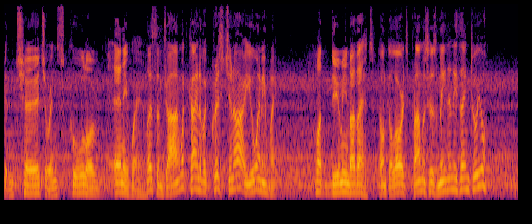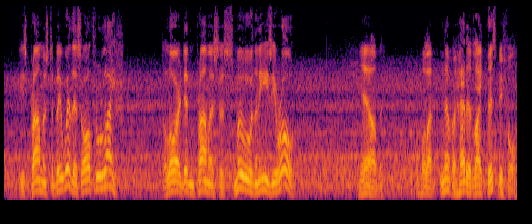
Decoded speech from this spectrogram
in church or in school or anywhere. Listen, John, what kind of a Christian are you anyway? What do you mean by that? Don't the Lord's promises mean anything to you? He's promised to be with us all through life. The Lord didn't promise a smooth and easy road. Yeah, but. Well, I've never had it like this before.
